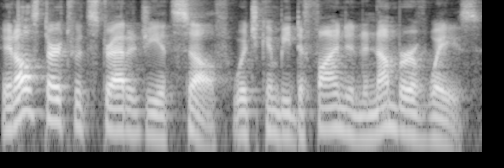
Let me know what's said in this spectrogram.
It all starts with strategy itself, which can be defined in a number of ways.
